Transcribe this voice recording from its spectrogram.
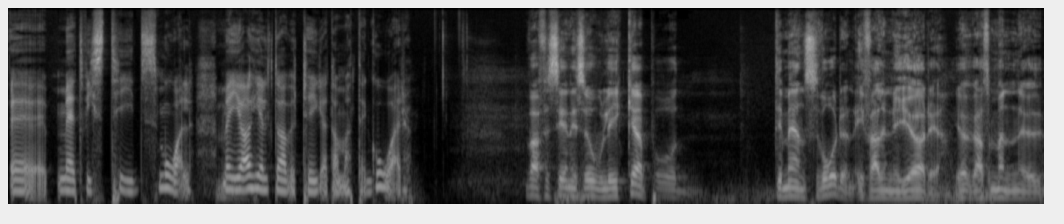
eh, med ett visst tidsmål. Mm. Men jag är helt övertygad om att det går. Varför ser ni så olika på demensvården, ifall ni nu gör det. Alltså, men, eh,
